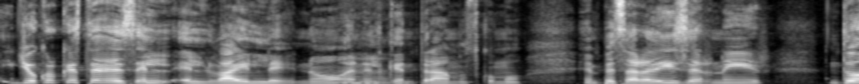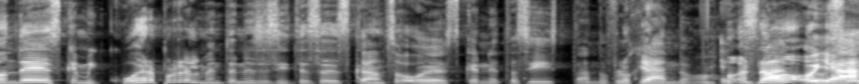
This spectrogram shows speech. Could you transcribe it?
yo creo que este es el, baile, ¿no? En el que entramos, como empezar a discernir dónde es que mi cuerpo realmente necesita ese descanso o es que neta sí estando flojeando, ¿no? O ya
